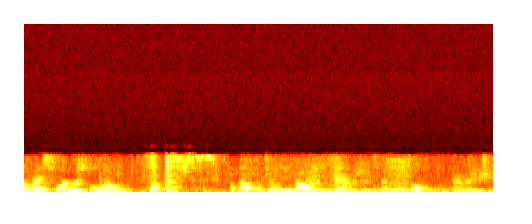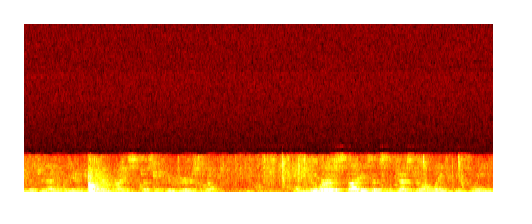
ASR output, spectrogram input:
Our rice farmers alone suffered about a billion dollars in damages as a result of contamination with genetically engineered rice just a few years ago. And numerous studies have suggested a link between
